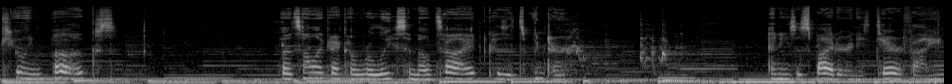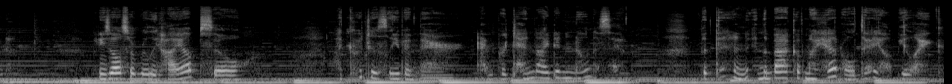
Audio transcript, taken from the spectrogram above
killing bugs. But it's not like I can release him outside because it's winter. And he's a spider and he's terrifying. He's also really high up, so I could just leave him there and pretend I didn't notice him. But then in the back of my head all day, I'll be like,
